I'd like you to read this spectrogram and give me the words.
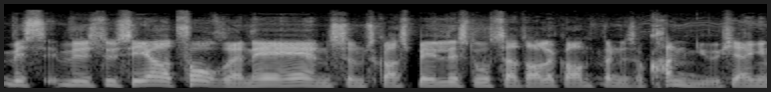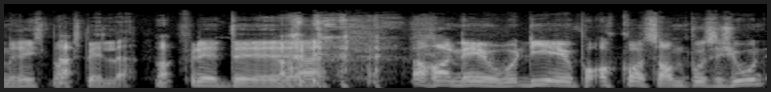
hvis, hvis du sier at Forren er en som skal spille stort sett alle kampene, så kan jo ikke Eggen Rismark spille. Fordi det, han er jo, de er jo på akkurat samme posisjon,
